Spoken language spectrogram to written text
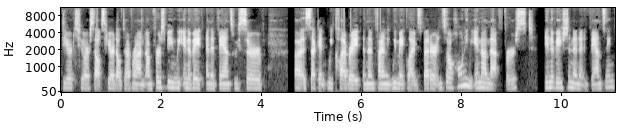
dear to ourselves here at Aldevron. Um, first, being we innovate and advance, we serve uh, a second, we collaborate, and then finally, we make lives better. And so, honing in on that first innovation and advancing,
